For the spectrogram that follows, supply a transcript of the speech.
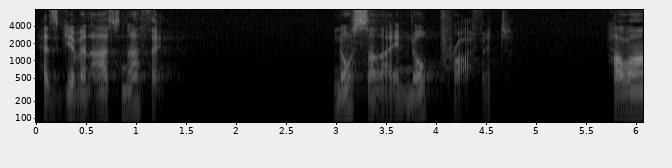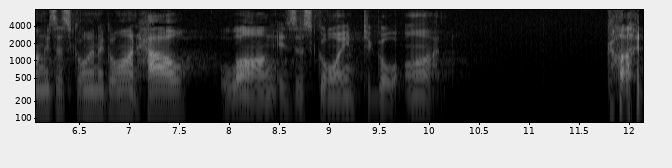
has given us nothing no sign, no prophet. How long is this going to go on? How long is this going to go on? God,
